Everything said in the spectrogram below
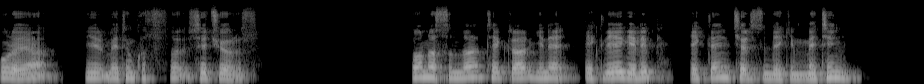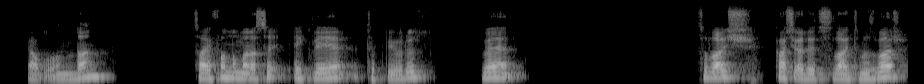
buraya bir metin kutusu seçiyoruz. Sonrasında tekrar yine ekleye gelip eklenin içerisindeki metin şablonundan sayfa numarası ekleye tıklıyoruz ve slash kaç adet slaytımız var?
